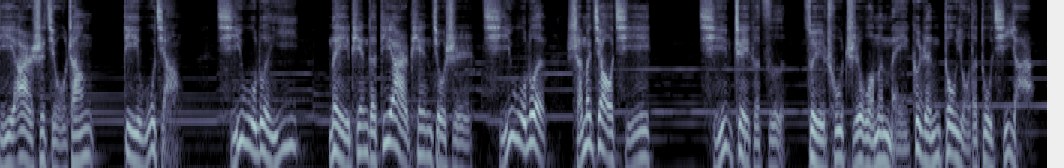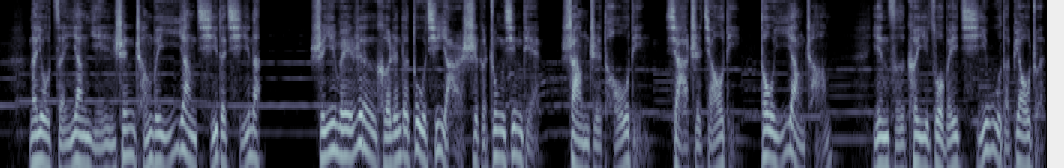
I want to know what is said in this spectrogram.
第二十九章第五讲《齐物论一》那篇的第二篇就是《齐物论》。什么叫“齐”？“齐”这个字最初指我们每个人都有的肚脐眼儿，那又怎样引申成为一样齐的“齐”呢？是因为任何人的肚脐眼儿是个中心点，上至头顶，下至脚底都一样长，因此可以作为齐物的标准。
